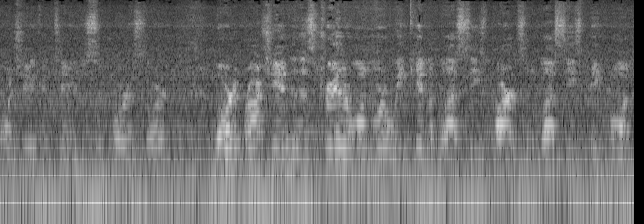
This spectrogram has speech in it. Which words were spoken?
and I want you to continue to support us, Lord. Lord, it brought you into this trailer one more weekend to bless these parts and bless these people and,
